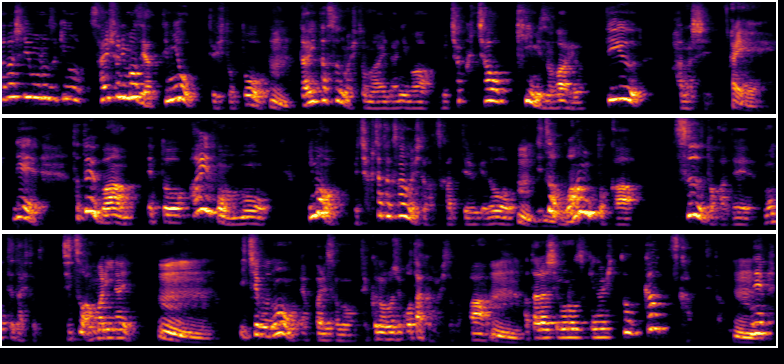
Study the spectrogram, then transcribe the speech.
新しいもの好きの最初にまずやってみようっていう人と、うん。大多数の人の間には、むちゃくちゃ大きい溝があるよっていう話はい。で、例えば、えっと、iPhone も、今はめちゃくちゃたくさんの人が使ってるけど、うん実は1とか2とかで持ってた人って実はあんまりいない。うん。一部の、やっぱりそのテクノロジーオタクの人とか、うん。新しいもの好きの人が使ってた。うん。で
